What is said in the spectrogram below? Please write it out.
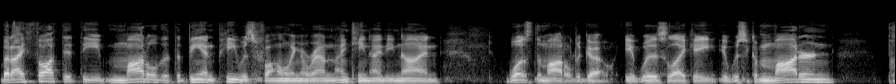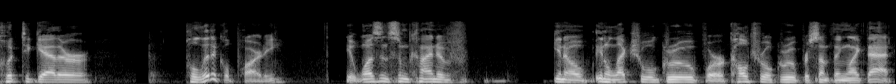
But I thought that the model that the BNP was following around 1999 was the model to go. It was like a it was like a modern, put together political party. It wasn't some kind of you know intellectual group or cultural group or something like that.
